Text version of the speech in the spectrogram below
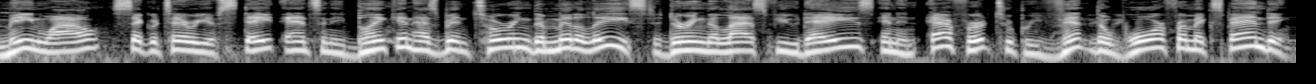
Meanwhile, Secretary of State Antony Blinken has been touring the Middle East during the last few days in an effort to prevent the war from expanding.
